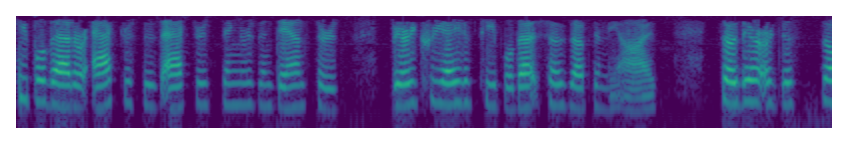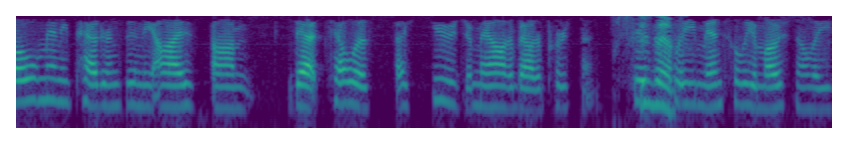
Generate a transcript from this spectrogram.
people that are actresses, actors, singers, and dancers, very creative people, that shows up in the eyes. So there are just so many patterns in the eyes um, that tell us a huge amount about a person, Isn't that- physically, mentally, emotionally,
